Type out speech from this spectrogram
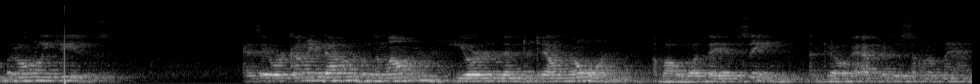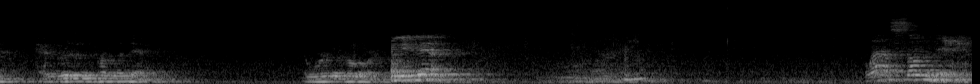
but only Jesus. As they were coming down from the mountain, he ordered them to tell no one about what they had seen until after the Son of Man had risen from the dead. The word of the Lord. Amen. Last Sunday,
